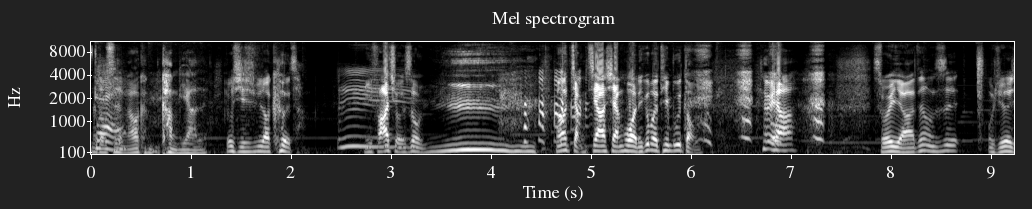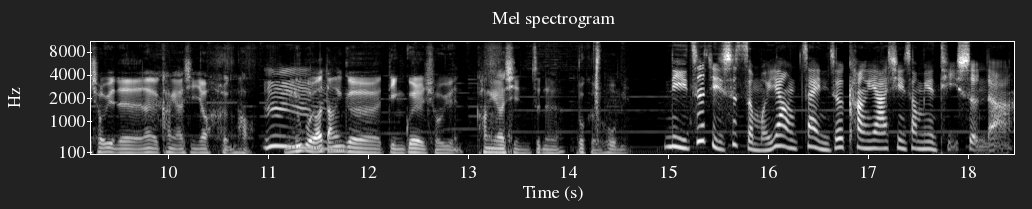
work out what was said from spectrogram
那都是很要很抗压的，尤其是遇到客场。嗯，你罚球的时候，嗯，然后讲家乡话，你根本听不懂，对啊，所以啊，这种是我觉得球员的那个抗压性要很好。嗯，如果要当一个顶规的球员，抗压性真的不可或免。你自己是怎么样在你这个抗压性上面提升的啊？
